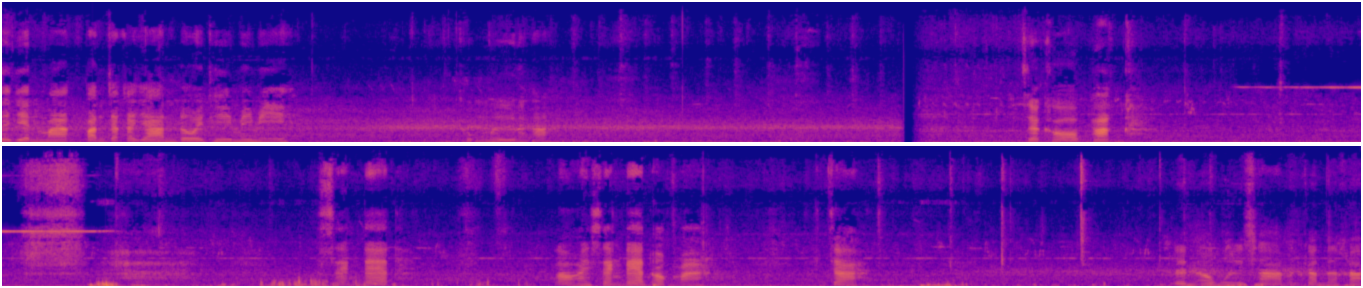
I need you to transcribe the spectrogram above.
จะเย็นมากปั่นจักรยานโดยที่ไม่มีถุงมือนะคะ จะขอพัก แสงแดด เราให้แสงแดดออกมาจะเล่นเอามือชาเหมือนกันนะคะ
